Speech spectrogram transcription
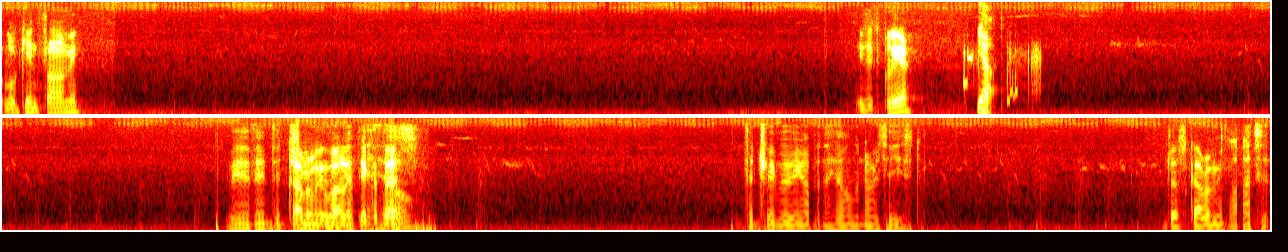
Look in front of me. Is it clear? Yeah. We have infantry. Cover me while I take a hill. pass. Infantry moving up in the hill in the northeast. Just cover me. Lots of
